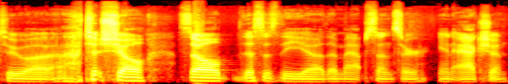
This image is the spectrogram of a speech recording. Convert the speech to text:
to uh, to show. So this is the uh, the map sensor in action.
